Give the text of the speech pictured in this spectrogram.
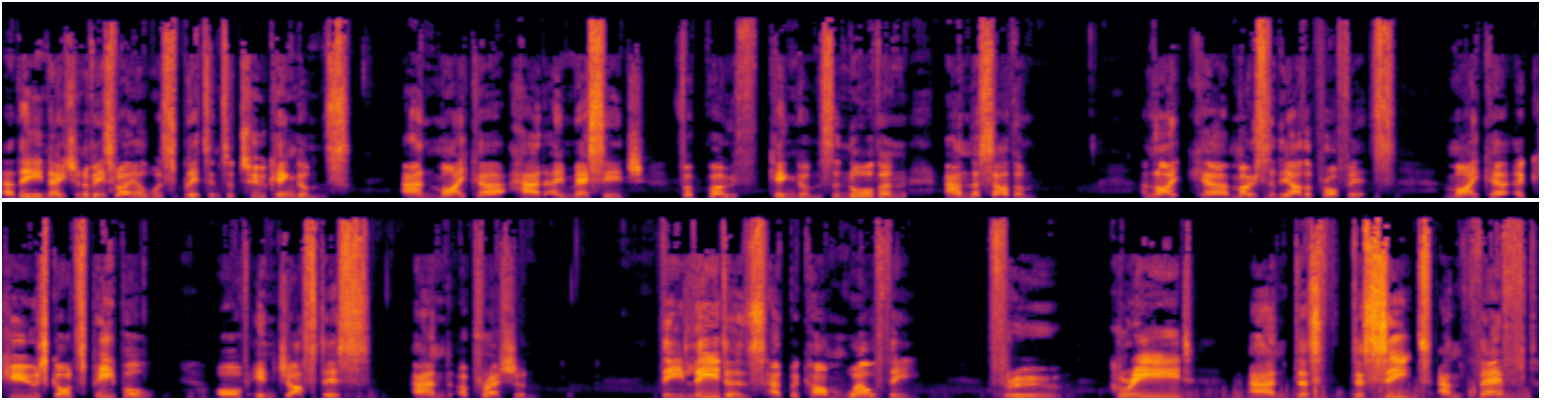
Uh, the nation of Israel was split into two kingdoms, and Micah had a message for both kingdoms, the northern and the southern. And like uh, most of the other prophets, Micah accused God's people of injustice and oppression. The leaders had become wealthy through greed and de- deceit and theft.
